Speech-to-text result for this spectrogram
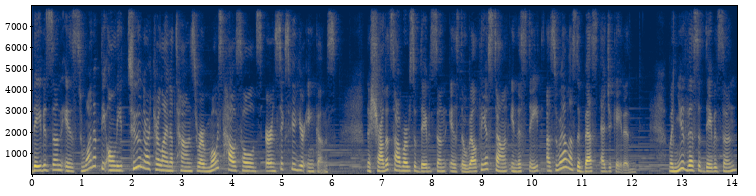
Davidson is one of the only two North Carolina towns where most households earn six-figure incomes. The Charlotte suburbs of Davidson is the wealthiest town in the state as well as the best educated. When you visit Davidson,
